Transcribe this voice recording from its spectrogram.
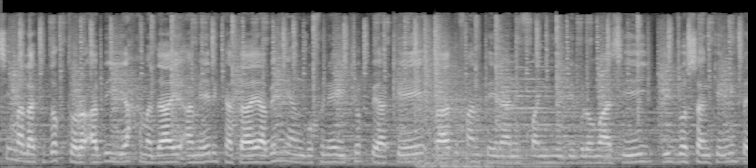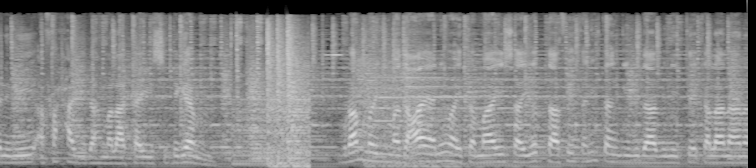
simalak dr abiy ahmedai amerikatai abehyan gufne ethiopia ke baadi fantenani fanhi diplomasi digosankenihtanimi afaxagidah malakai sidigam burammarin madcayani waitamai sayotta fehtanihtangibidabinite kalanana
